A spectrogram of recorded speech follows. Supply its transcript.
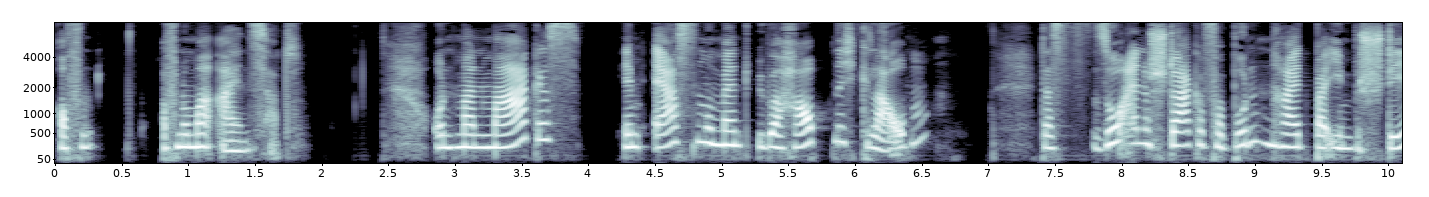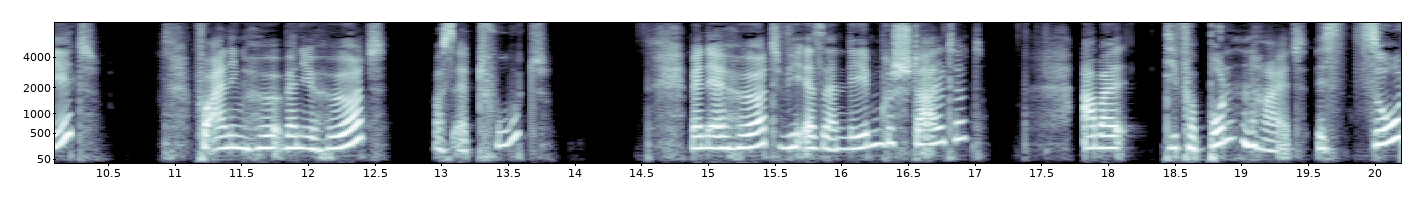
auf, auf Nummer eins hat. Und man mag es im ersten Moment überhaupt nicht glauben, dass so eine starke Verbundenheit bei ihm besteht. Vor allen Dingen, wenn ihr hört, was er tut, wenn er hört, wie er sein Leben gestaltet. Aber die Verbundenheit ist so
